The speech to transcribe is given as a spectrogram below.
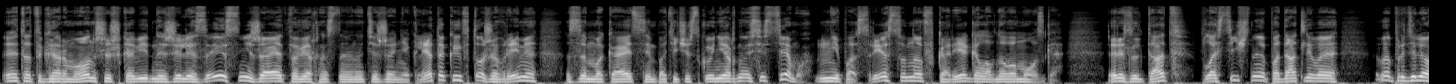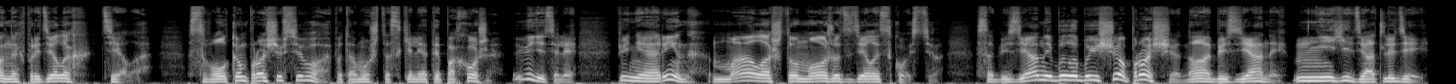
Этот гормон шишковидной железы снижает поверхностное натяжение клеток и в то же время замыкает симпатическую нервную систему непосредственно в коре головного мозга. Результат – пластичное, податливое в определенных пределах тело. С волком проще всего, потому что скелеты похожи. Видите ли, пениарин мало что может сделать с костью. С обезьяной было бы еще проще, но обезьяны не едят людей.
